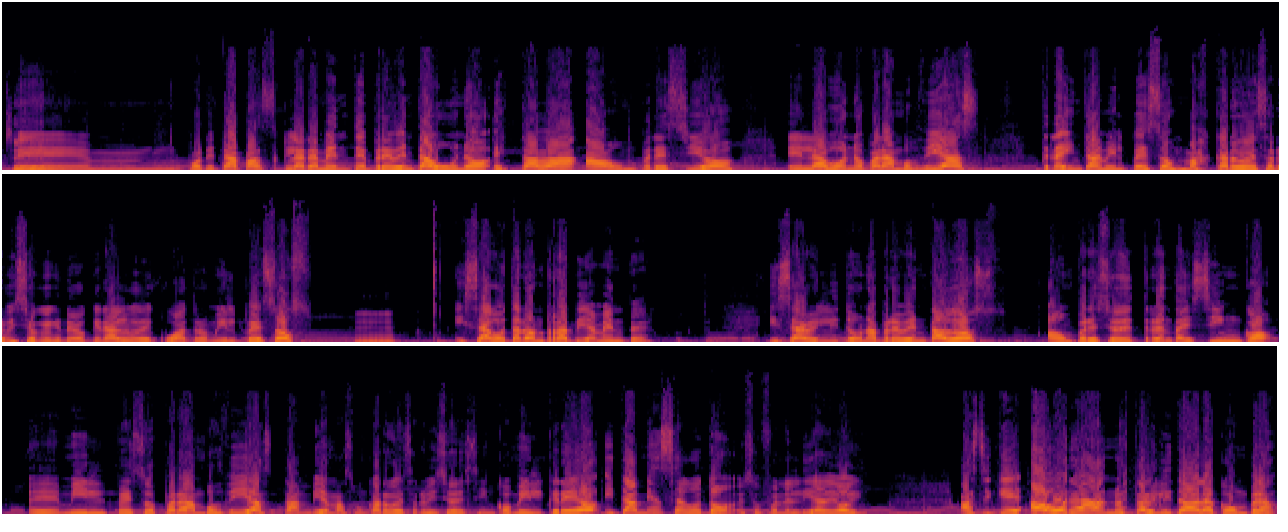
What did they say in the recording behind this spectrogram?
Sí. eh, por etapas, claramente. Preventa 1 estaba a un precio, el abono para ambos días, 30 mil pesos más cargo de servicio, que creo que era algo de 4 mil pesos. Mm. Y se agotaron rápidamente. Y se habilitó una preventa 2 a un precio de 35 eh, mil pesos para ambos días. También más un cargo de servicio de 5 mil, creo. Y también se agotó. Eso fue en el día de hoy. Así que ahora no está habilitada la compra.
